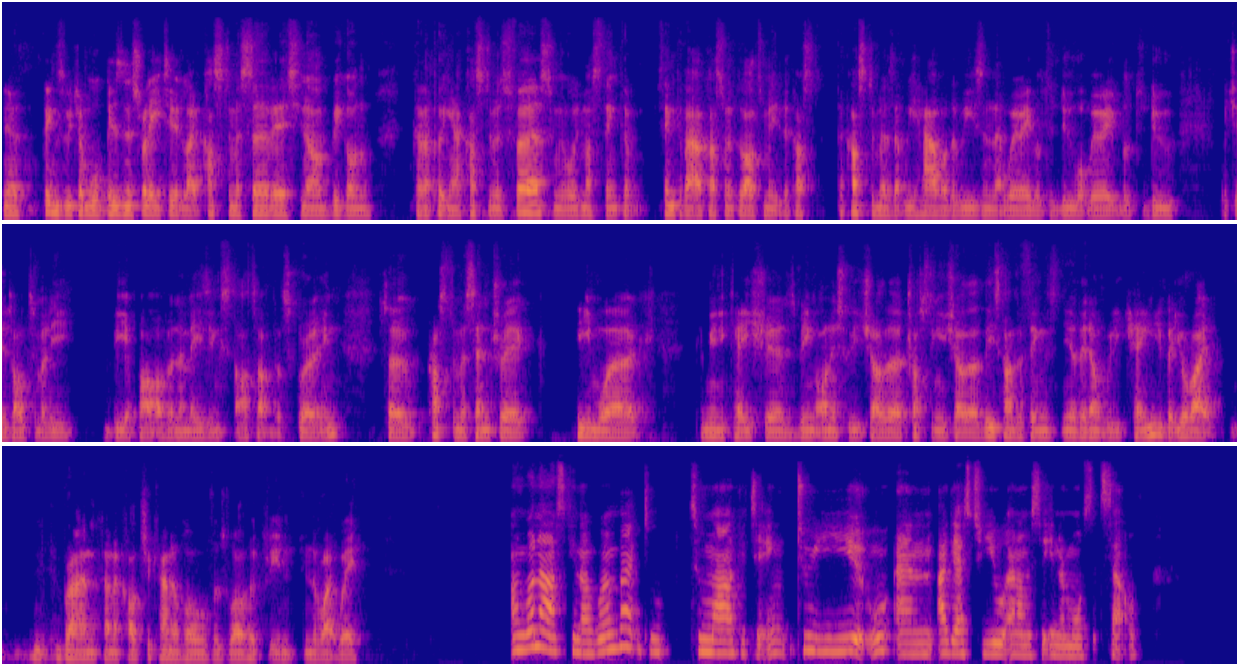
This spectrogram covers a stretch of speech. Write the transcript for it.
you know things which are more business related like customer service you know i'm big on kind of putting our customers first and we always must think of think about our customers because ultimately the, the customers that we have are the reason that we're able to do what we're able to do which is ultimately be a part of an amazing startup that's growing. So customer centric, teamwork, communications, being honest with each other, trusting each other, these kinds of things, you know, they don't really change. But you're right, brand kind of culture can evolve as well, hopefully in, in the right way. I'm gonna ask you now, going back to to marketing, to you, and I guess to you and obviously Innermost itself,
